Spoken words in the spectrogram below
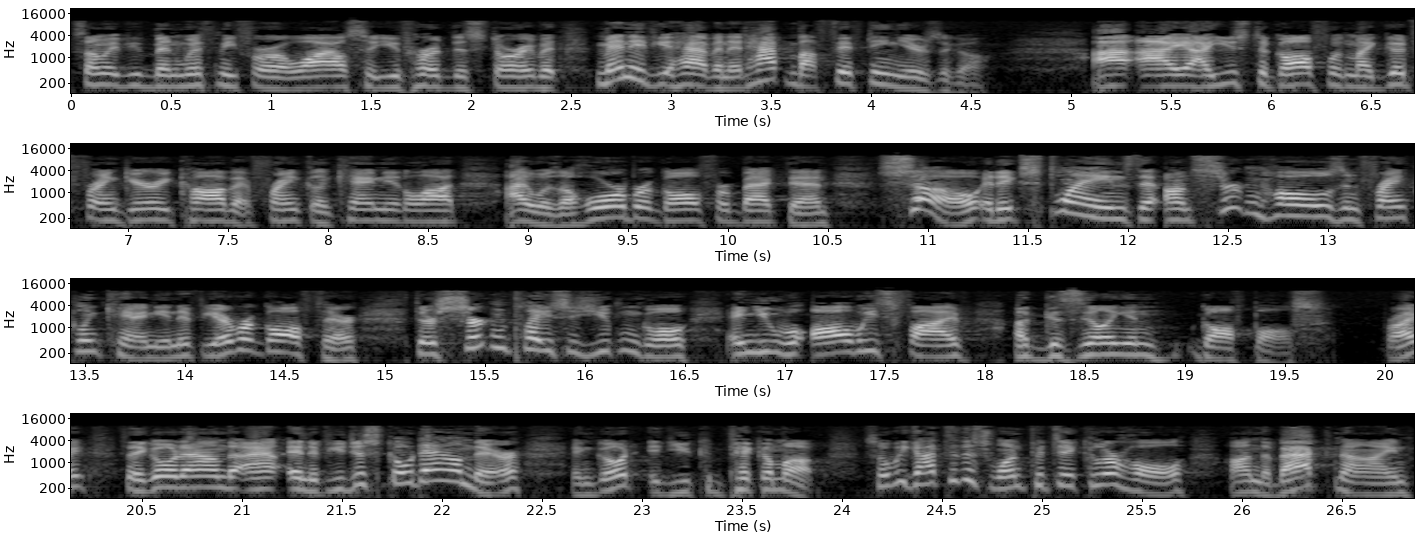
Some of you have been with me for a while, so you've heard this story, but many of you haven't. It happened about 15 years ago. I, I, I, used to golf with my good friend Gary Cobb at Franklin Canyon a lot. I was a horrible golfer back then. So it explains that on certain holes in Franklin Canyon, if you ever golf there, there's certain places you can go and you will always find a gazillion golf balls. Right? They go down the, and if you just go down there and go, you can pick them up. So we got to this one particular hole on the back nine,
